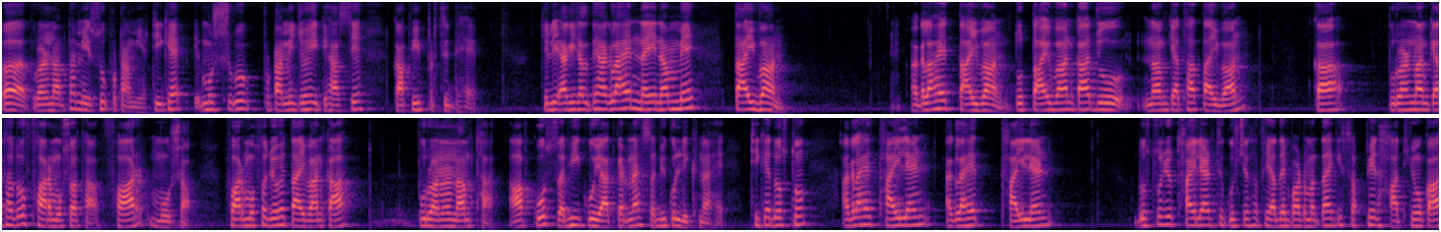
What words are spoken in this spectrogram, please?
पुराना नाम था मेसोपोटामिया, ठीक है? मेसोपोटामिया जो है इतिहास से काफ़ी प्रसिद्ध है। चलिए आगे चलते हैं। अगला है नए नाम में ताइवान। अगला है ताइवान। तो ताइवान का जो नाम क्या था? ताइवान का पुराना नाम क्या था? तो फार्मोसा था। फार्मोसा। फार्मोसा जो है ताइवान का पुराना नाम था। आपको सभी को याद करना है, सभी को लिखना है। ठीक है दोस्तों? अगला है थाईलैंड। अगला है थाईलैंड। दोस्तों, जो थाईलैंड से क्वेश्चन सबसे ज़्यादा इंपॉर्टेंट बनता है कि सफ़ेद हाथियों का,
